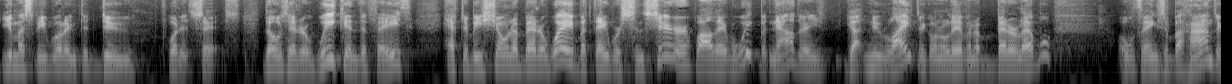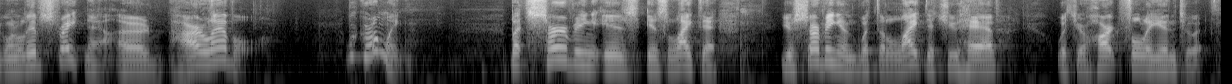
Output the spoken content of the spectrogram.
you must be willing to do what it says. Those that are weak in the faith have to be shown a better way, but they were sincere while they were weak. But now they've got new light. They're going to live in a better level. Old things are behind. They're going to live straight now, a higher level. We're growing. But serving is, is like that. You're serving Him with the light that you have, with your heart fully into it.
